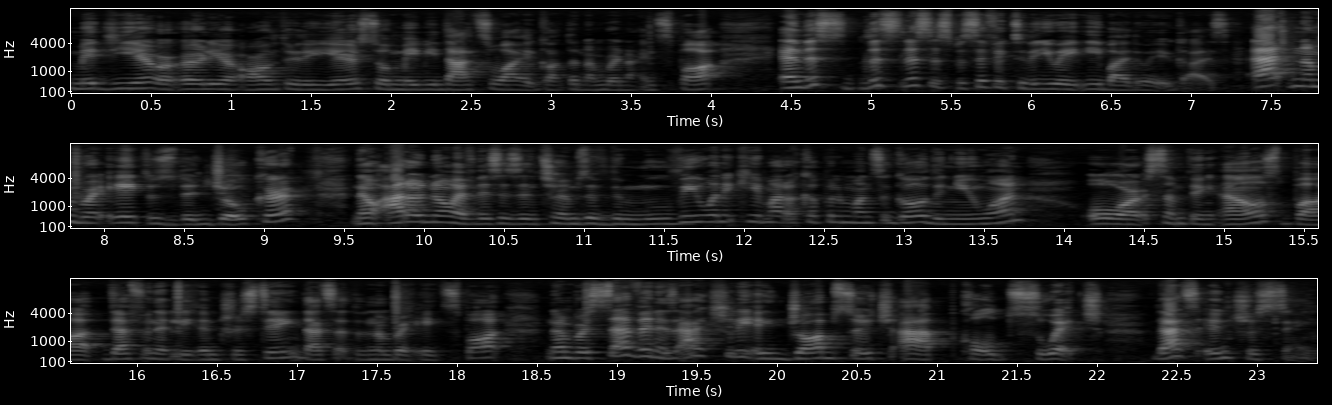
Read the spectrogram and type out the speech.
mid year or earlier on through the year, so maybe that's why it got the number nine spot. And this this list is specific to the UAE, by the way, you guys. At number eight is the Joker. Now I don't know if this is in terms of the movie when it came out a couple of months ago, the new one, or something else, but definitely interesting. That's at the number eight spot. Number seven is actually a job search app called Switch. That's interesting.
